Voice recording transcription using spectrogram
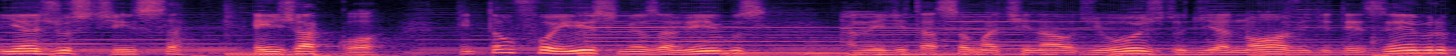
e a justiça em Jacó. Então foi isso, meus amigos, a meditação matinal de hoje, do dia 9 de dezembro.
